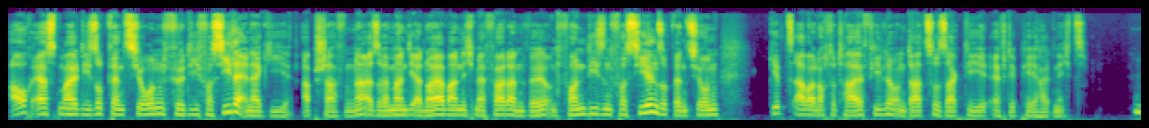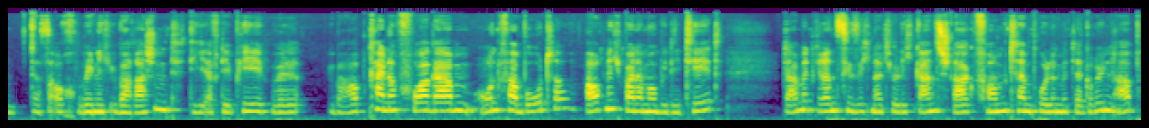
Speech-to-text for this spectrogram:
auch erstmal die Subventionen für die fossile Energie abschaffen. Ne? Also wenn man die Erneuerbaren nicht mehr fördern will und von diesen fossilen Subventionen gibt's aber noch total viele und dazu sagt die FDP halt nichts. Hm, das ist auch wenig überraschend. Die FDP will überhaupt keine Vorgaben und Verbote, auch nicht bei der Mobilität. Damit grenzt sie sich natürlich ganz stark vom Tempolimit der Grünen ab.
